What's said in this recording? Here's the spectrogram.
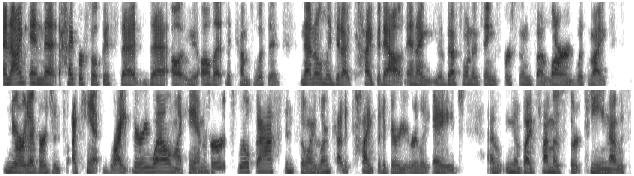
and I and that hyper focus that that all, you know, all that that comes with it. Not only did I type it out, and I that's one of the things, first things I learned with my neurodivergence. I can't write very well. My hand Mhm. hurts real fast, and so I learned how to type at a very early age. And you know, by the time I was 13, I was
